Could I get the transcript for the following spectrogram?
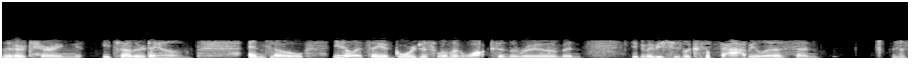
that are tearing each other down. And so, you know, let's say a gorgeous woman walks in the room, and you know, maybe she looks fabulous, and this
